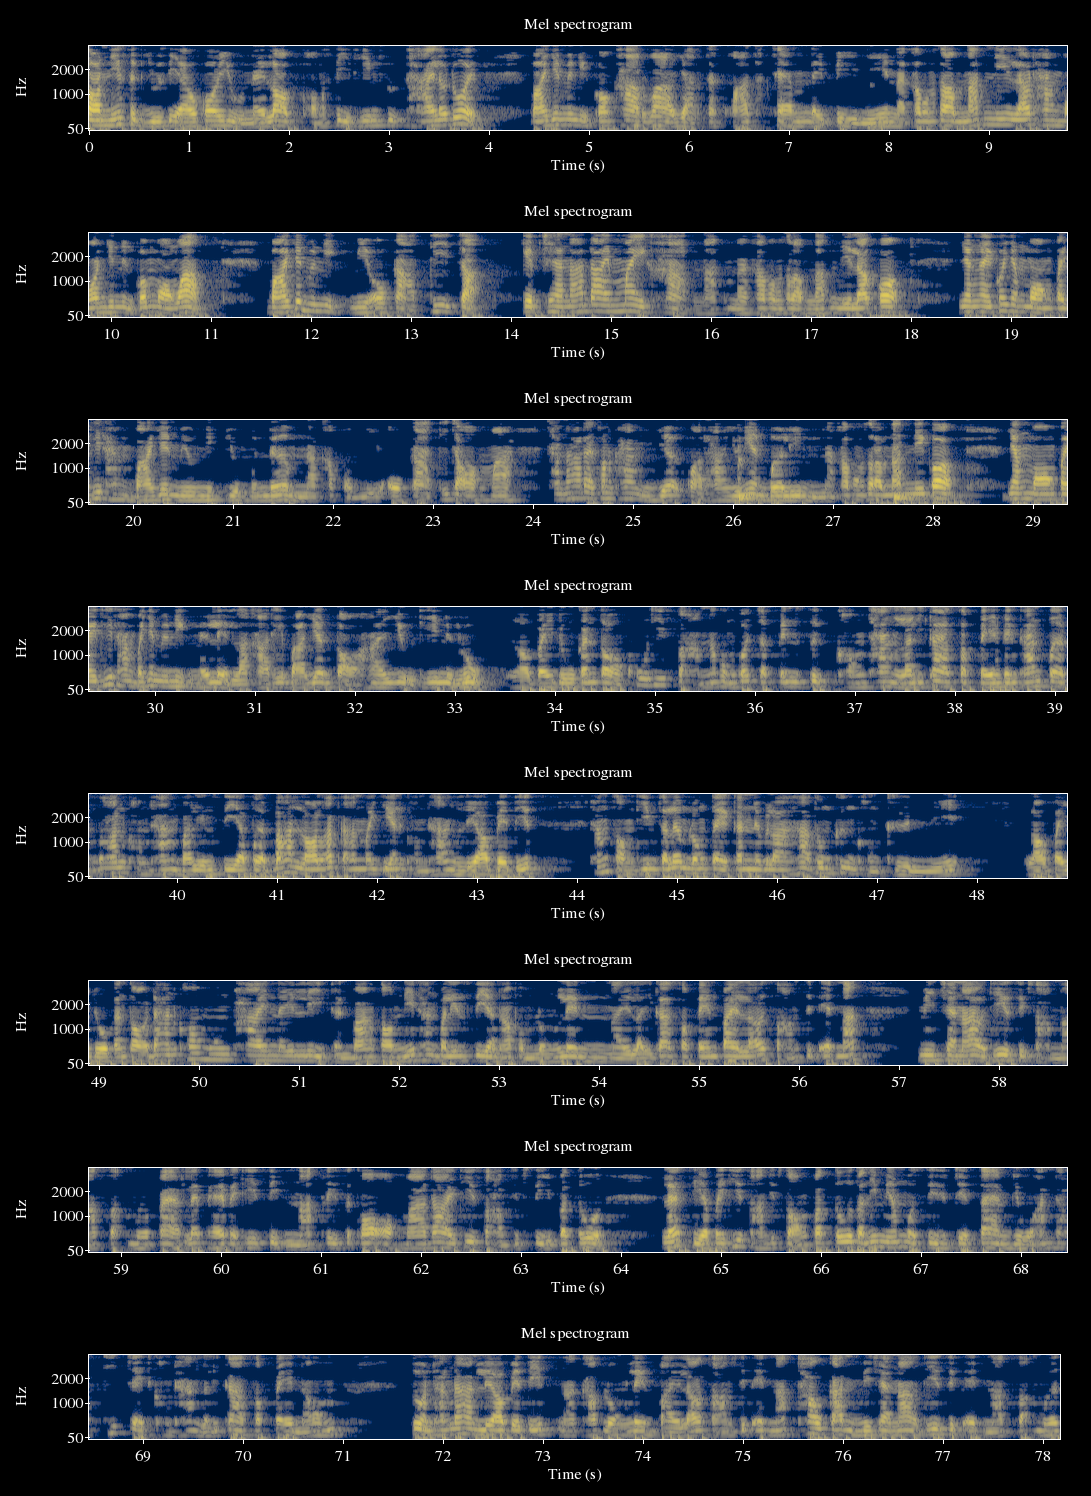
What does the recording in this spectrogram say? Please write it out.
ตอนนี้ศึก UCL ก็อยู่ในรอบของ 4 ทีมสุดท้ายแล้วด้วย บาเยนมิวนิกก็คาดว่าอยากจะคว้าชักแชมป์ในปีนี้นะครับผมสำหรับนัดนี้แล้วทางบอลยืนหนึ่งก็มองว่าบาเยนมิวนิกมีโอกาสที่จะเก็บชนะได้ไม่ขาดนักนะครับผมสำหรับนัดนี้แล้วก็ยังไงก็ยังมองไปที่ทางบาเยนมิวนิกอยู่เหมือนเดิมนะครับผมมีโอกาสที่จะออกมาชนะได้ค่อนข้างเยอะกว่าทางยูเนียนเบอร์ลินนะครับผมสำหรับนัดนี้ก็ยังมองไปที่ทางบาเยนมิวนิกในเลทราคาที่บาเยิร์นต่อให้อยู่ที่ 1 ลูก เราไปดูกันต่อคู่ที่ 3 นะผมก็จะเป็นศึกของทางลาลิกาสเปน เป็นการเปิดบ้านของทางบาเลนเซีย เปิดบ้านรอรับการมาเยือนของทางเรียลเบติส ทั้ง 2 ทีมจะเริ่มลงเตะกันในเวลา5ทุ่มครึ่งของคืนนี้ เราไปดูกันต่อด้านข้อมูลภายในลีกกันบ้างตอนนี้ทางบาเลนเซียนะผมลงเล่นในลาลิกาสเปนไปแล้ว 31 นัด มีชนะอยู่ที่ 13 นัดเสมอ8 และแพ้ไปที่ 10 นัดรีสกอร์ออกมาได้ที่ 34 ประตู และเสียไปที่ 32 ประตู ตอนนี้มีทั้งหมด 47 แต้มอยู่อันดับที่ 7 ของทางลาลิกาสเปนนะผมส่วนทางด้านเรียลเบติสนะครับลงเล่นไปแล้ว 31 นัดเท่ากันมีชนะอยู่ที่ 11 นัดเสมอ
